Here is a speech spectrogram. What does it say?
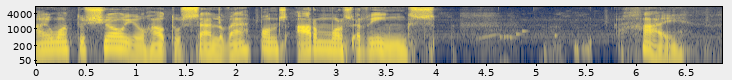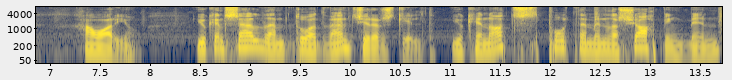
I want to show you how to sell weapons, armors, rings. Hi, how are you? You can sell them to Adventurers Guild. You cannot put them in the shopping bin.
